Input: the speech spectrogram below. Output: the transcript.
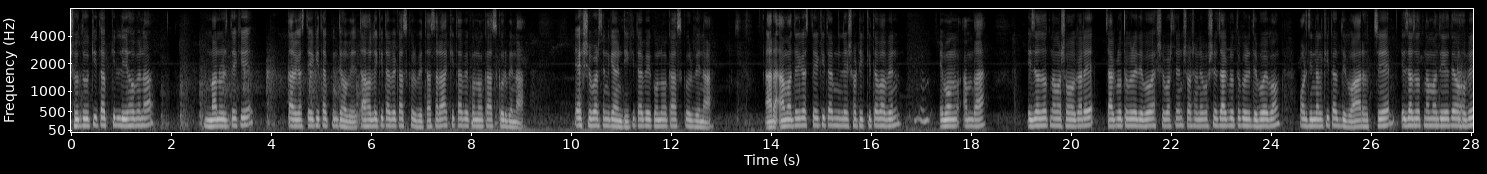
শুধু কিতাব কিনলেই হবে না, মানুষ দেখে তার কাছ থেকে কিতাব কিনতে হবে। তাহলে কিতাবে কাজ করবে, তাছাড়া কিতাবে কোনো কাজ করবে না। একশো পার্সেন্ট গ্যারান্টি কিতাবে কোনো কাজ করবে না। আর আমাদের কাছ থেকে কিতাব নিলে সঠিক কিতাব পাবেন এবং আমরা ইজাজতনামা সহকারে জাগ্রত করে দেব, একশো পার্সেন্ট শ্মশানে বসে জাগ্রত করে দেব এবং অরিজিনাল কিতাব দেব। আর হচ্ছে এজাজতনামা দিয়ে দেওয়া হবে।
